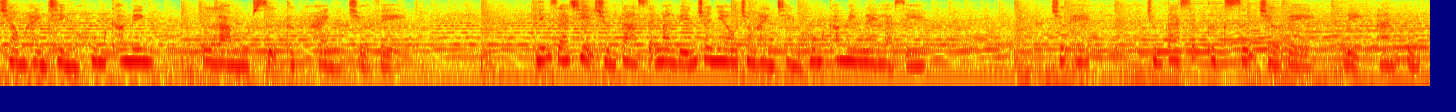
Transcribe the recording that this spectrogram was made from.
trong hành trình homecoming là một sự thực hành trở về. Những giá trị chúng ta sẽ mang đến cho nhau trong hành trình homecoming này là gì? Trước hết, chúng ta sẽ thực sự trở về để an ổn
